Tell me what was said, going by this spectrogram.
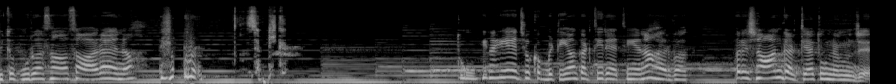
अभी तो पूरा सांस आ रहा है ना। सब ठीक है। तू भी नहीं है जो कबड्डियाँ करती रहती है ना हर वक्त। परेशान करती है तूने मुझे।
